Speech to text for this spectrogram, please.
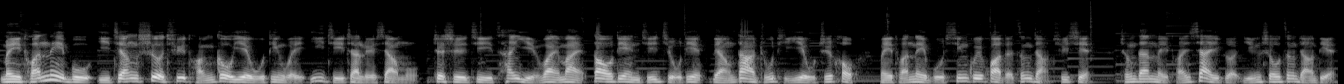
美团内部已将社区团购业务定为一级战略项目，这是继餐饮、外卖、到店及酒店两大主体业务之后，美团内部新规划的增长曲线，承担美团下一个营收增长点。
